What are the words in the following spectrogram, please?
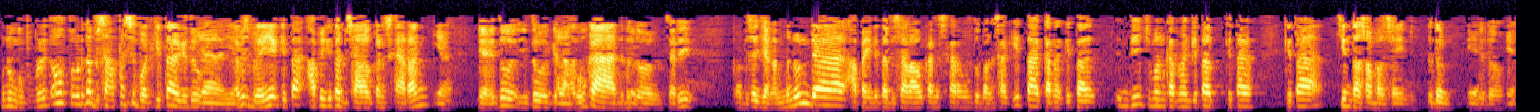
menunggu pemerintah oh pemerintah bisa apa sih buat kita? Gitu. Ya, ya. tapi sebenarnya kita apa yang kita bisa lakukan sekarang ya. ya itu itu kita Lakukan, lakukan betul. betul. Jadi kalau bisa jangan menunda apa yang kita bisa lakukan sekarang untuk bangsa kita karena kita intinya cuma karena kita kita kita cinta sama bangsa ini betul iya gitu. iya.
